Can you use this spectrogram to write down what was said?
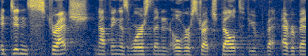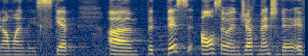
it didn't stretch. Nothing is worse than an overstretched belt if you've ever been on one, they skip. Um, but this also, and Jeff mentioned it, it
